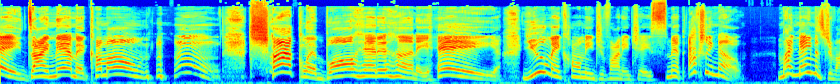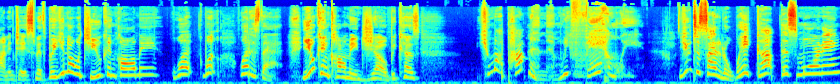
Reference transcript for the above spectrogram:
Hey, dynamic, come on. Chocolate ball headed honey. Hey, you may call me Giovanni J. Smith. Actually, no. My name is Giovanni J. Smith, but you know what you can call me? What what what is that? You can call me Joe because you my partner in them. We family. You decided to wake up this morning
